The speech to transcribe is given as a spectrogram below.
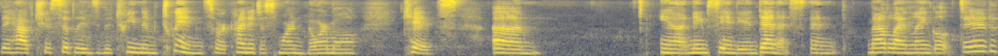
they have two siblings, and between them, twins, who are kind of just more normal kids. Um, and named Sandy and Dennys. And Madeleine L'Engle did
